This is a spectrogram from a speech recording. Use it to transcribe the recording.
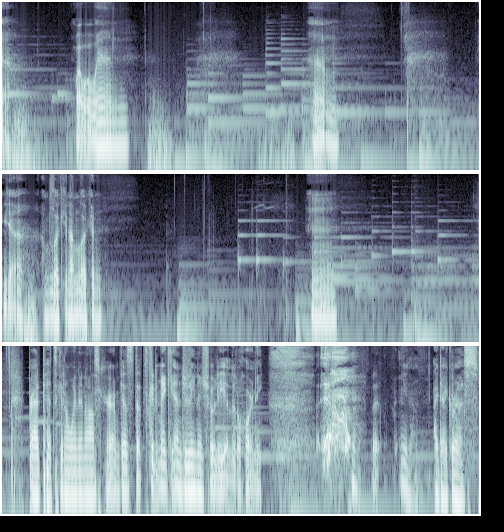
Yeah. What will win? Um, yeah, I'm looking, I'm looking. Hmm. Brad Pitt's gonna win an Oscar. I guess that's gonna make Angelina Jolie a little horny. but, you know, I digress.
